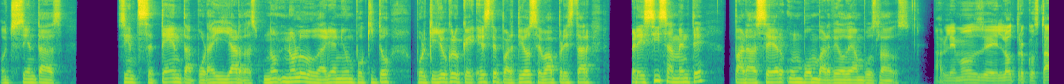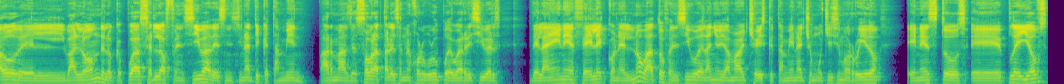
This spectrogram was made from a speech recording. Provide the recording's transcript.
800, 170 por ahí yardas. No, no lo dudaría ni un poquito porque yo creo que este partido se va a prestar precisamente para hacer un bombardeo de ambos lados. Hablemos del otro costado del balón, de lo que puede hacer la ofensiva de Cincinnati, que también armas de sobra, tal vez el mejor grupo de wide receivers de la NFL, con el novato ofensivo del año Jamar Chase, que también ha hecho muchísimo ruido en estos eh, playoffs.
